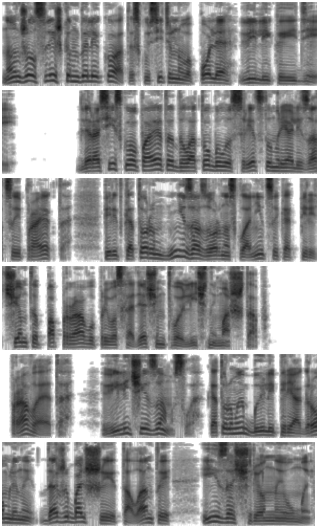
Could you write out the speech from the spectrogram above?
Но он жил слишком далеко от искусительного поля великой идеи. Для российского поэта долото было средством реализации проекта, перед которым незазорно склониться, как перед чем-то по праву превосходящим твой личный масштаб. Право это — величие замысла, которым и были переогромлены даже большие таланты и изощренные умы.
